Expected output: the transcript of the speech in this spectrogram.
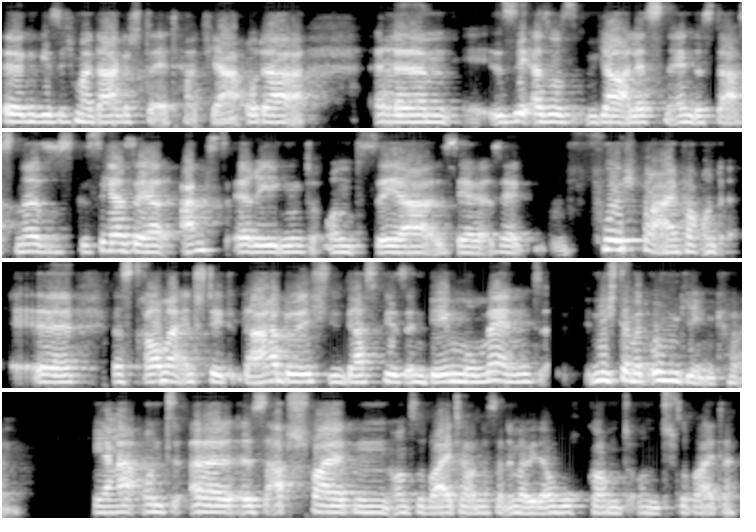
irgendwie sich mal dargestellt hat, ja, oder ähm, also ja, letzten Endes das. Ne? Es ist sehr, sehr angsterregend und sehr, sehr, sehr furchtbar einfach. Und äh, das Trauma entsteht dadurch, dass wir es in dem Moment nicht damit umgehen können. Ja, und äh, es abspalten und so weiter und das dann immer wieder hochkommt und so weiter.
